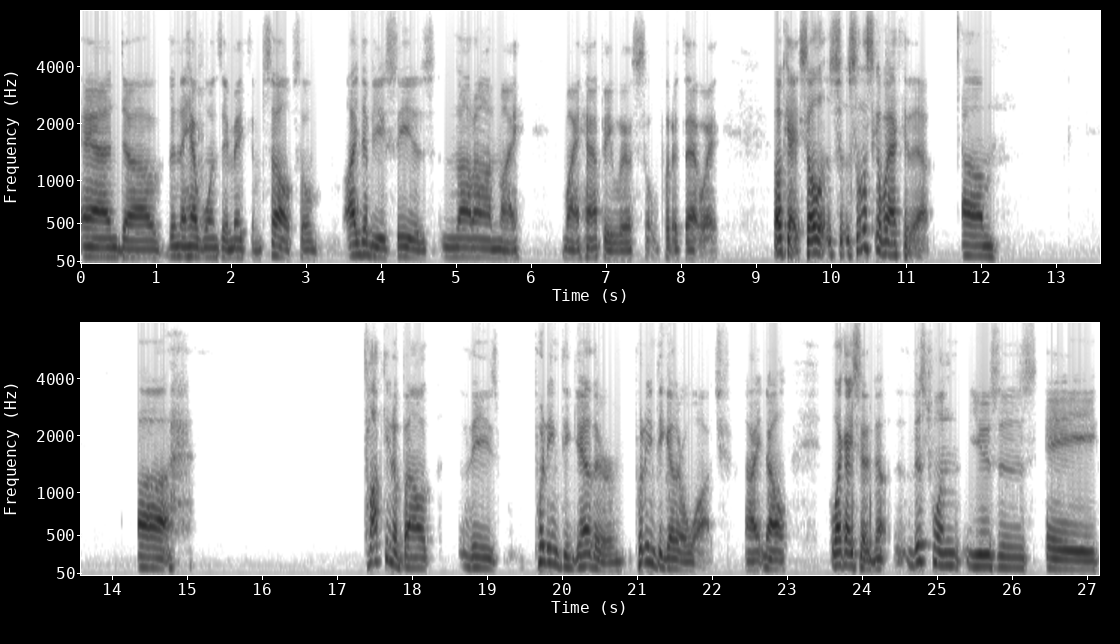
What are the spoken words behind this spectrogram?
And uh, then they have ones they make themselves. So IWC is not on my my happy list. So we'll put it that way. Okay, so so, so let's go back to that. Um, uh, talking about these putting together putting together a watch. All right, now, like I said, now, this one uses a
